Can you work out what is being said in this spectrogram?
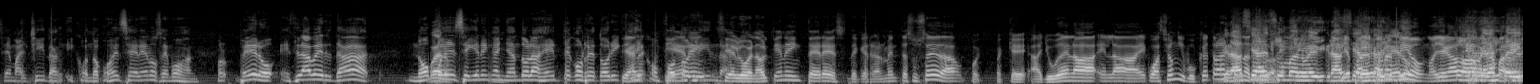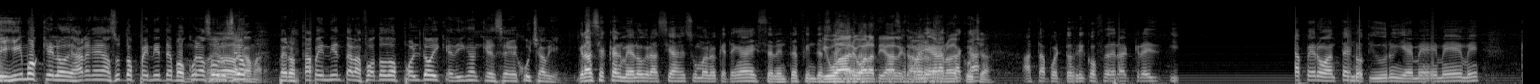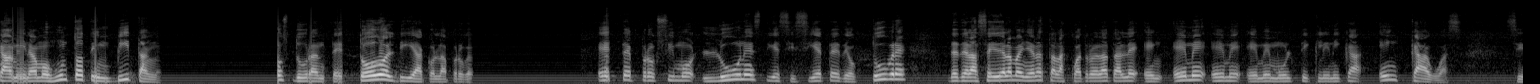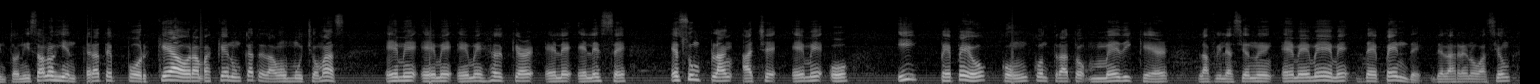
Se marchitan y cuando cogen sereno se mojan. Pero es la verdad. No Bueno. pueden seguir engañando a la gente con retórica Tiene- y con fotos tiene- lindas. Si el gobernador tiene interés de que realmente suceda, pues, pues que ayude en la, en la ecuación y busque otras Gracias, alternativas. Jesús Manuel. Gracias, el es mío, no ha llegado Le- a Le le, dijimos que lo dejaran en asuntos pendientes para buscar una No, la solución, pero está pendiente la foto 2x2 y que digan que se escucha bien. Gracias, Carmelo. Gracias, Jesús Manuel. Que tengan excelente fin de Igual, semana. igual a ti, Alex, hasta acá, escucha. hasta Puerto Rico Federal Credit. y- Pero antes, Notiuno y MMM, caminamos juntos, te invitan durante todo el día con la programación. Este próximo lunes 17 de octubre, desde las 6 de la mañana hasta las 4 de la tarde en MMM Multiclínica en Caguas. Sintonízanos y entérate por qué ahora más que nunca te damos mucho más. MMM Healthcare LLC es un plan HMO y PPO con un contrato Medicare. La afiliación en MMM depende de la renovación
